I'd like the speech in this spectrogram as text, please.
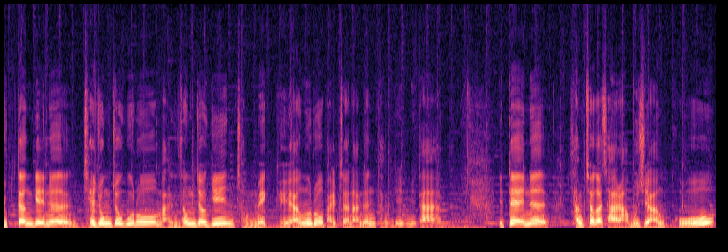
6단계는 최종적으로 만성적인 정맥 궤양으로 발전하는 단계입니다. 이때에는 상처가 잘 아무지 않고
